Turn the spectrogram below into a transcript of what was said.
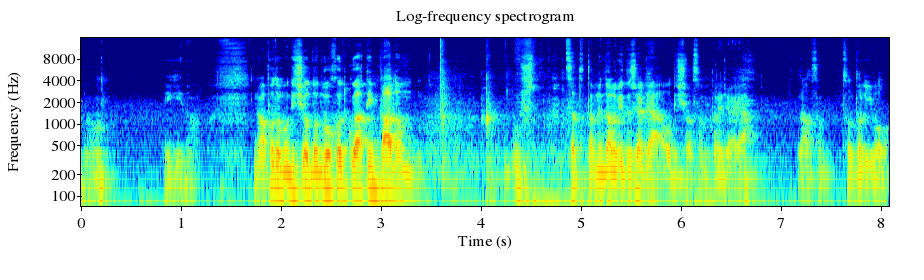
No, Iggy no. No a potom odišiel do dôchodku a tým pádom už sa to tam nedalo vydržať a odišiel som preč aj ja. Dal som, som to lívol.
